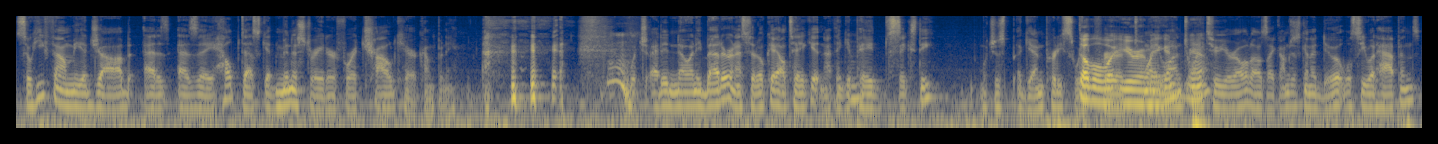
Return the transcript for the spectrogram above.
So he found me a job as, as a help desk administrator for a childcare company, which I didn't know any better. And I said, okay, I'll take it. And I think it paid 60, which is, again, pretty sweet. Double for what a you were 21, making, yeah. 22 year old. I was like, I'm just going to do it. We'll see what happens.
